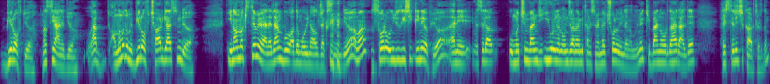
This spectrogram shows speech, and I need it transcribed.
Birov diyor. Nasıl yani diyor. Ya, anlamadım mı? Birov çağır gelsin diyor. İnanmak istemiyor yani neden bu adam oyunu alacaksın diyor ama sonra oyuncu değişikliğini yapıyor. Hani mesela o maçın bence iyi oynayan oyunculardan bir tanesi Mehmet Çol oyundan alınıyor ki ben orada herhalde Hesler'i çıkartırdım.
